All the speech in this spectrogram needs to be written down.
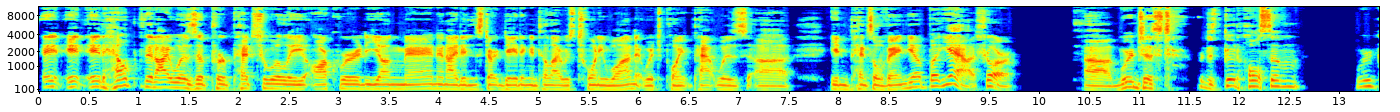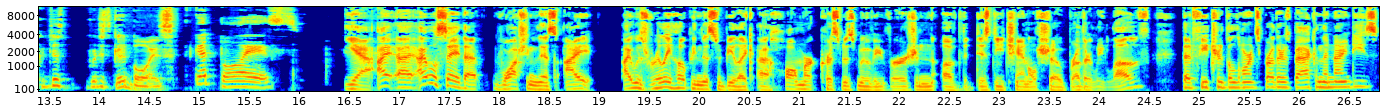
It, it it helped that I was a perpetually awkward young man and I didn't start dating until I was 21, at which point Pat was uh in Pennsylvania. But yeah, sure. Uh, we're just we're just good wholesome we're just we're just good boys. Good boys. Yeah, I, I, I will say that watching this, I I was really hoping this would be like a Hallmark Christmas movie version of the Disney Channel show Brotherly Love that featured the Lawrence brothers back in the 90s.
